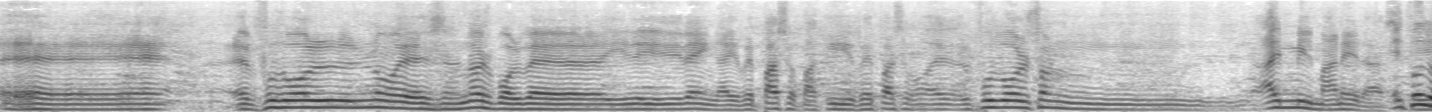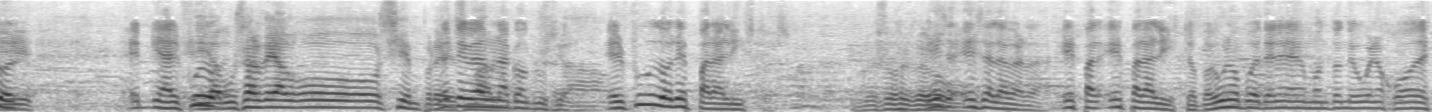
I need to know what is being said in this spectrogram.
eh, el fútbol no es no es volver y, y venga y repaso para aquí repaso el fútbol son hay mil maneras El fútbol, eh, mira, el y fútbol, abusar de algo siempre yo es te voy a dar una conclusión. O sea, El fútbol es para listos. eso luego. Esa, esa es la verdad, es para, es para listo, porque uno puede tener un montón de buenos jugadores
